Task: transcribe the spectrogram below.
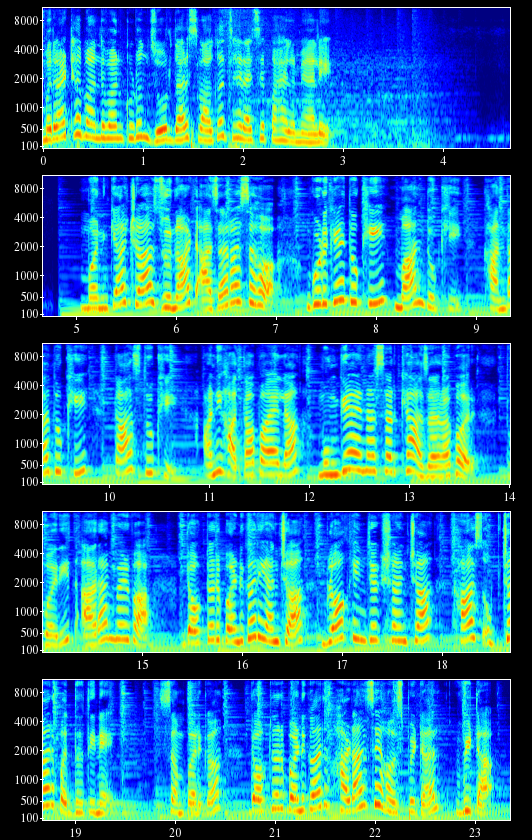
मराठा बांधवांकडून जोरदार स्वागत झाल्याचे पाहायला मिळाले. मणक्याच्या जुनाट आजारासह गुडघेदुखी मानदुखी खांदादुखी तासदुखी आणि हातापायाला मुंग्या येण्यासारख्या आजारावर त्वरित आराम मिळवा. डॉक्टर बंडकर यांच्या ब्लॉक इंजेक्शनच्या खास उपचार पद्धतीने. संपर्क डॉक्टर बंडकर हाडांचे हॉस्पिटल विटा.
